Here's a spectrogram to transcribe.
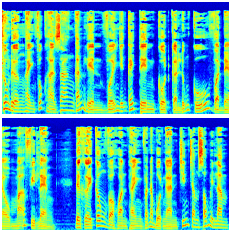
Cung đường hạnh phúc Hà Giang gắn liền với những cái tên cột cờ lũng cú và đèo Mã Phì Lèng, được khởi công và hoàn thành vào năm 1965.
